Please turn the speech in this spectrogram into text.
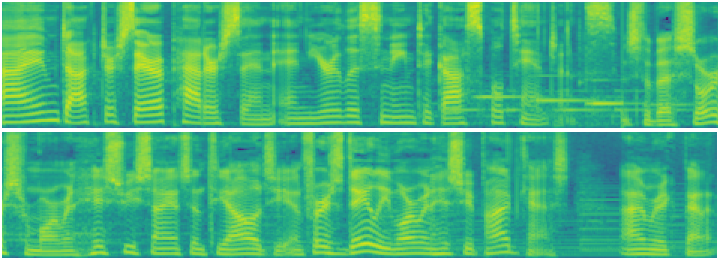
I'm Dr. Sara Patterson, and you're listening to Gospel Tangents. It's the best source for Mormon history, science, and theology, and first daily Mormon history podcast. I'm Rick Bennett.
